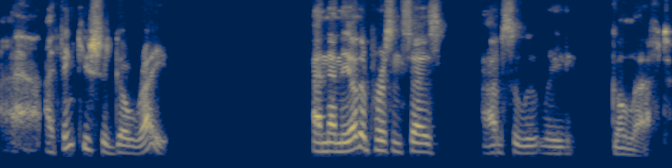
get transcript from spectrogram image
I, I think you should go right." And then the other person says, "Absolutely, go left."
